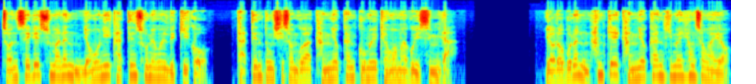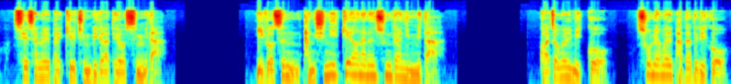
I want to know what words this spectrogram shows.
전 세계 수많은 영혼이 같은 소명을 느끼고 같은 동시선과 강력한 꿈을 경험하고 있습니다. 여러분은 함께 강력한 힘을 형성하여 세상을 밝힐 준비가 되었습니다. 이것은 당신이 깨어나는 순간입니다. 과정을 믿고 소명을 받아들이고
